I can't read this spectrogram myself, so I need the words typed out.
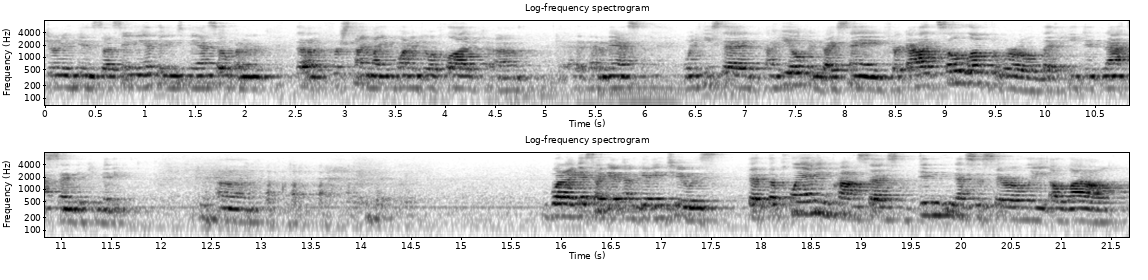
during his uh, St. Anthony's Mass opener, the first time I wanted to applaud um, at a Mass, when he said, uh, he opened by saying, "For God so loved the world that he did not send a committee." Um, What I guess I get, I'm getting to is that the planning process didn't necessarily allow,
